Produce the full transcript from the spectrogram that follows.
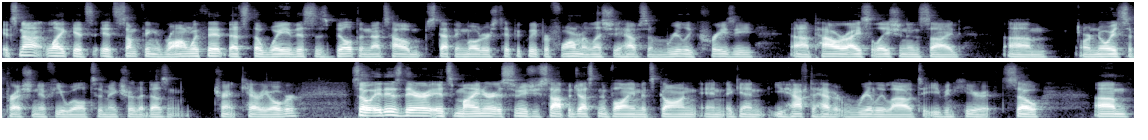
it's not like it's, it's something wrong with it. That's the way this is built and that's how stepping motors typically perform unless you have some really crazy uh, power isolation inside. Um, or noise suppression, if you will, to make sure that doesn't carry over. So it is there, it's minor. As soon as you stop adjusting the volume, it's gone. And again, you have to have it really loud to even hear it. So um,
